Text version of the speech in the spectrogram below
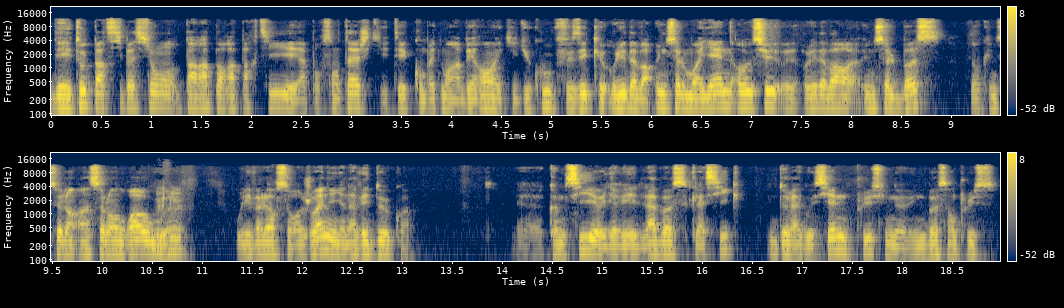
des taux de participation par rapport à parti et à pourcentage qui étaient complètement aberrants et qui, du coup, faisaient qu'au lieu d'avoir une seule moyenne, au, au lieu d'avoir une seule bosse, donc une seule, un seul endroit où, mm -hmm. Euh, où les valeurs se rejoignent, il y en avait deux, quoi. Euh, comme si il y avait la bosse classique de la gaussienne plus une, une bosse en plus.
